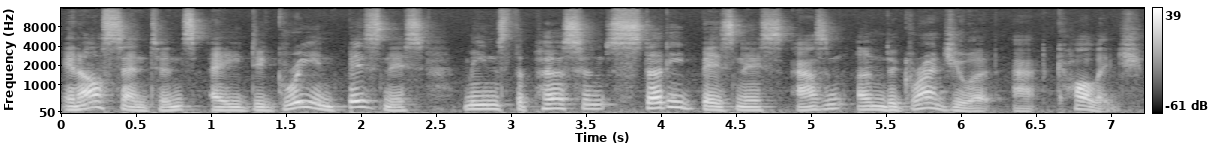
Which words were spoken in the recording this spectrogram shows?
In our sentence, a degree in business means the person studied business as an undergraduate at college.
